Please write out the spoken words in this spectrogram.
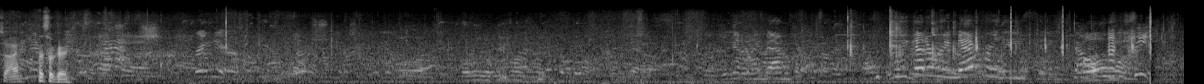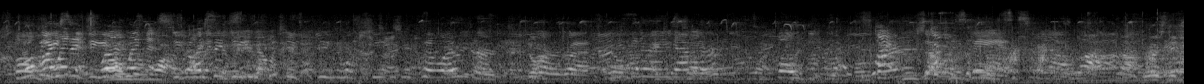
Sorry. That's okay. We gotta remember. We gotta remember these things. Oh, well, I do you, well, I said, do you, do, do you have sheets to fill out or, or, uh, are you gonna remember? Bogey. Who's up in advance? Yeah, right, right.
